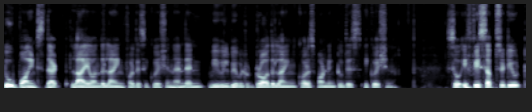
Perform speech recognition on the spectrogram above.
Two points that lie on the line for this equation and then we will be able to draw the line corresponding to this equation. So if we substitute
